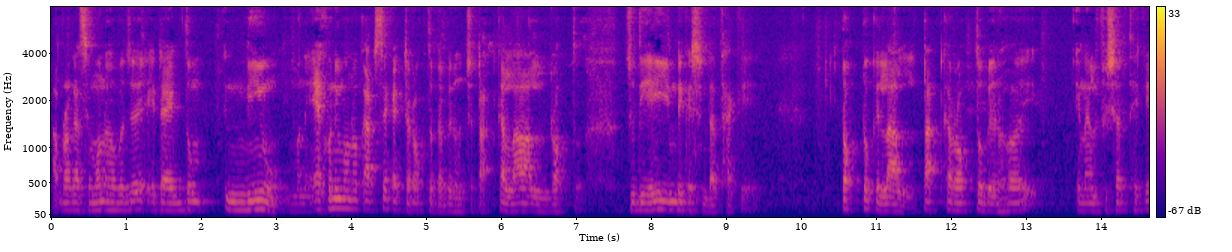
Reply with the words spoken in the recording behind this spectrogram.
আপনার কাছে মনে হবে যে এটা একদম নিউ মানে এখনই মনে কাটছে, একটা রক্তটা বের হচ্ছে, টাটকা লাল রক্ত। যদি এই ইন্ডিকেশনটা থাকে টকটকে লাল, টাটকা রক্ত বের হয় এনাল ফিশার থেকে।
